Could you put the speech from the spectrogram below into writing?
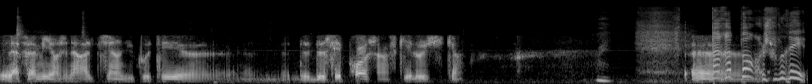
la famille en général tient du côté euh, de, de ses proches, hein, ce qui est logique. hein. Euh, Par rapport, je voudrais,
